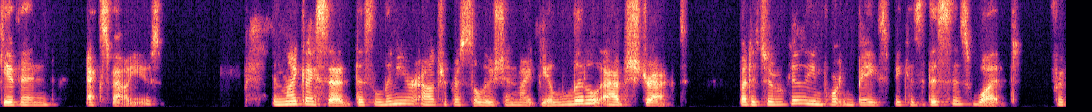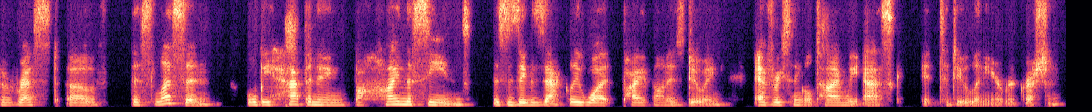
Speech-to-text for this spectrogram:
given x values. And like I said, this linear algebra solution might be a little abstract, but it's a really important base because this is what, for the rest of this lesson, will be happening behind the scenes. This is exactly what Python is doing every single time we ask it to do linear regression.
